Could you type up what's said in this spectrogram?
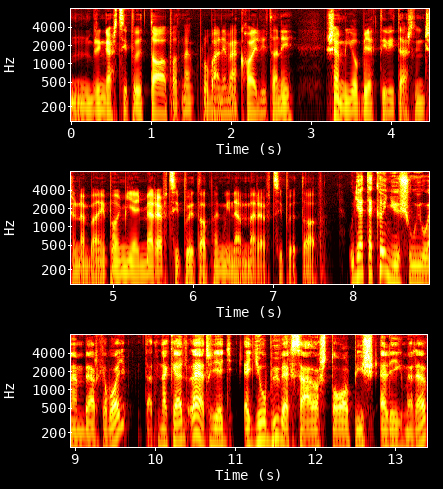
bringás cipőt, talpat megpróbálni meghajlítani. Semmi objektivitás nincsen ebben, éppen, hogy mi egy merev cipőtalp, meg mi nem merev cipőtalp. Ugye te könnyű súlyú emberke vagy, tehát neked lehet, hogy egy, egy jobb üvegszálas talp is elég merev,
